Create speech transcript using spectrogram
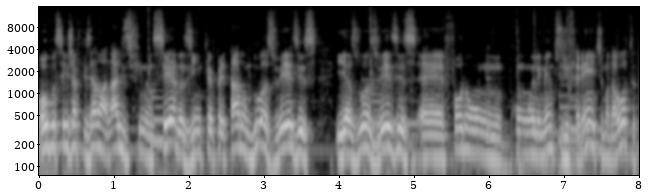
Ou vocês já fizeram análises financeiras e interpretaram duas vezes e as duas vezes é, foram com elementos diferentes uma da outra?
